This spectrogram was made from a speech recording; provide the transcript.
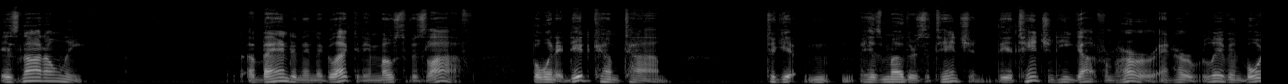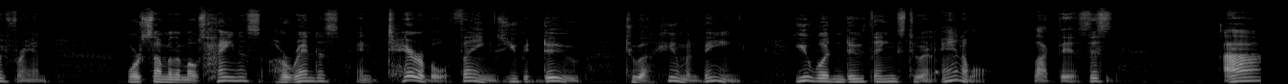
is not only abandoned and neglected him most of his life, but when it did come time to get m- his mother's attention, the attention he got from her and her live-in boyfriend were some of the most heinous, horrendous, and terrible things you could do to a human being. You wouldn't do things to an animal like this. This I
